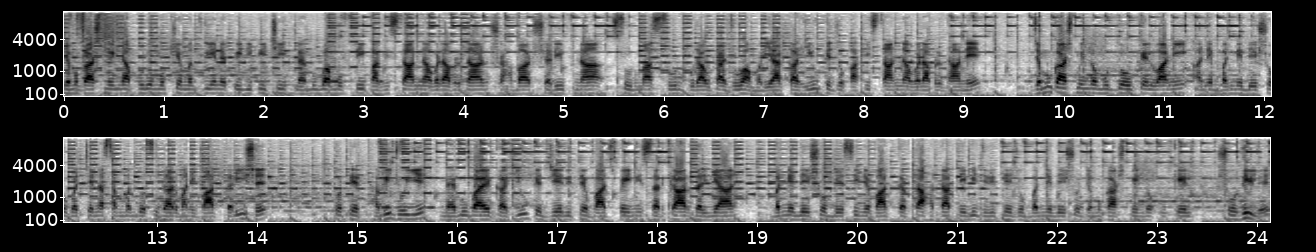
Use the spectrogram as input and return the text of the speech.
જમ્મુ કાશ્મીરના પૂર્વ મુખ્યમંત્રી અને પીડીપી ચીફ મહેબૂબા મુફ્તી પાકિસ્તાનના વડાપ્રધાન શહબાઝ શરીફના સૂરમાં સૂર પુરાવતા જોવા મળ્યા. કહ્યું કે જો પાકિસ્તાનના વડાપ્રધાને જમ્મુ કાશ્મીરનો મુદ્દો ઉકેલવાની અને બંને દેશો વચ્ચેના સંબંધો સુધારવાની વાત કરી છે તો તે થવી જોઈએ મહેબૂબાએ કહ્યું કે જે રીતે વાજપેયીની સરકાર દરમિયાન બંને દેશો બેસીને વાત કરતા હતા તેવી જ રીતે જો બંને દેશો જમ્મુ કાશ્મીરનો ઉકેલ શોધી લે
